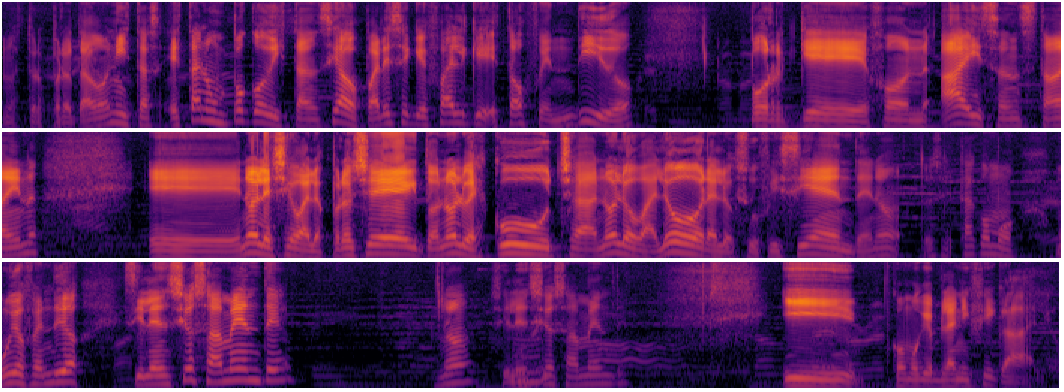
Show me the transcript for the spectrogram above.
nuestros protagonistas, están un poco distanciados. Parece que Falke está ofendido porque von Eisenstein eh, no le lleva los proyectos, no lo escucha, no lo valora lo suficiente, ¿no? Entonces está como muy ofendido, silenciosamente, ¿no? Silenciosamente. Y como que planifica algo.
